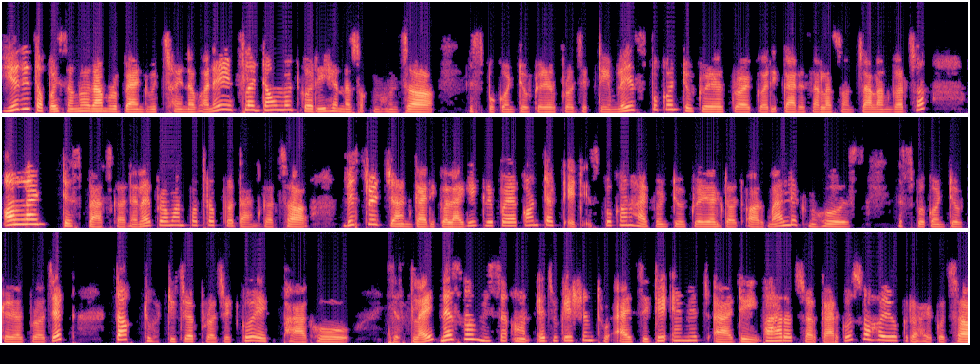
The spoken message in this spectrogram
यदि तपाईसँग राम्रो ब्यान्डविड्थ छैन भने यसलाई डाउनलोड गरी हेर्न सक्नुहुन्छ। स्पोकन ट्युटोरियल प्रोजेक्ट टिमले स्पोकन ट्युटोरियल प्रयोग गरी कार्यशाला सञ्चालन गर्छ अनलाइन टेस्ट पास गर्नेलाई प्रमाणपत्र प्रदान गर्छ। विस्तृत जानकारीको लागि कृपया contact@spoken tutorialorg मा लेख्नुहोस्। Spoken tutorial project talk to teacher प्रोजेक्टको एक भाग हो। यसलाई national mission on education through ICT MHRD भारत सरकारको सहयोग रहेको छ।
